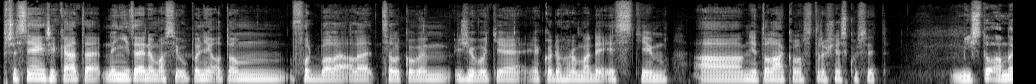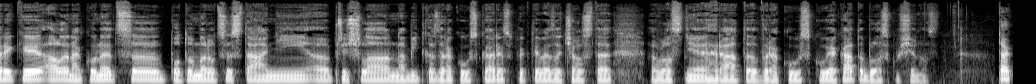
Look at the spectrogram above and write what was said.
Přesně jak říkáte, není to jenom asi úplně o tom fotbale, ale celkovém životě jako dohromady i s tím a mě to lákalo strašně zkusit. Místo Ameriky, ale nakonec eh, po tom roce stání eh, přišla nabídka z Rakouska, respektive začal jste vlastně hrát v Rakousku. Jaká to byla zkušenost? Tak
